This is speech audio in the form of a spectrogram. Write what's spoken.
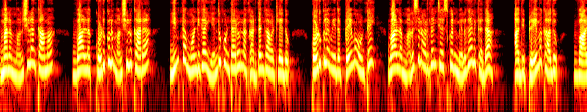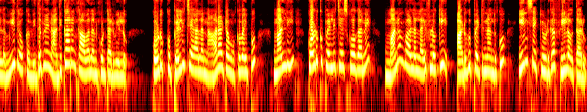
మనం మనుషులం కామా? వాళ్ళ కొడుకులు మనుషులు కారా? ఇంత మొండిగా ఎందుకుంటారో నాకు అర్థం కావట్లేదు. కొడుకుల మీద ప్రేమ ఉంటే వాళ్ళ మనసును అర్థం చేసుకుని మెలగాలి కదా. అది ప్రేమ కాదు. వాళ్ళ మీద ఒక విధమైన అధికారం కావాలనుకుంటారు వీళ్ళు. కొడుక్కు పెళ్ళి చేయాలన్న ఆరాటం ఒకవైపు మళ్ళీ కొడుకు పెళ్ళి చేసుకోగానే మనం వాళ్ళ లైఫ్లోకి అడుగు పెట్టినందుకు ఇన్సెక్యూర్డ్గా ఫీల్ అవుతారు.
